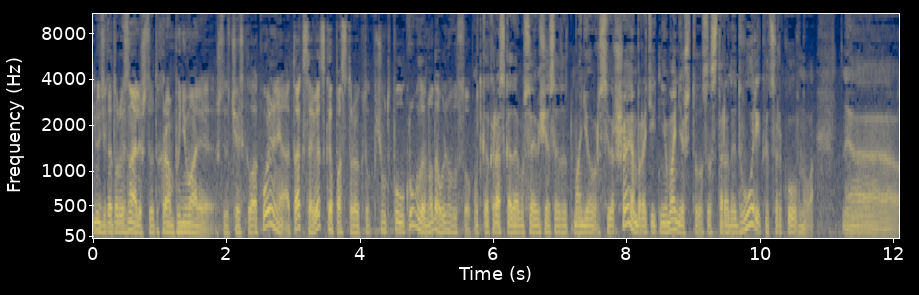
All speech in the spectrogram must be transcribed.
люди, которые знали, что это храм, понимали, что это часть колокольни, а так советская постройка, только почему-то полукруглая, но довольно высокая. Вот как раз, когда мы с вами сейчас этот маневр совершаем, обратите внимание, что со стороны дворика церковного э,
